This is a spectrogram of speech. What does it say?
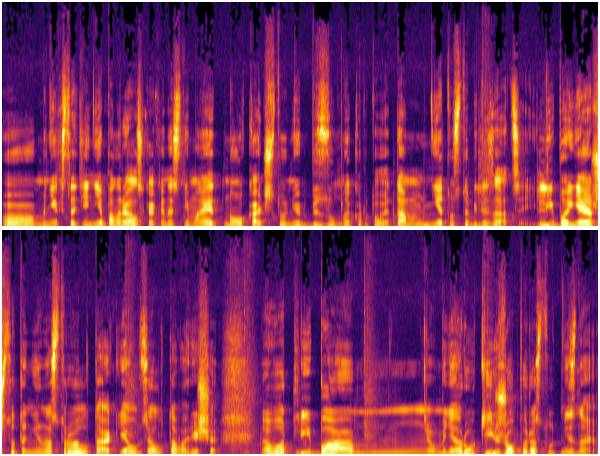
Э, мне, кстати, не понравилось, как она снимает, но качество у нее безумно крутое. Там нету стабилизации. Либо я что-то не настроил так, я взял у товарища, вот, либо у меня руки из жопы растут, не знаю.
